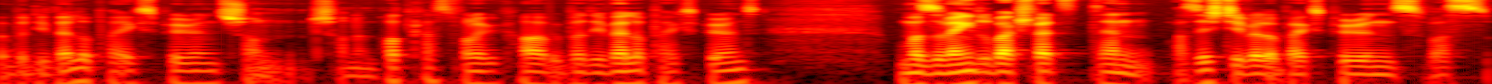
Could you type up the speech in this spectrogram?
über Developer Experience, schon, schon eine Podcast-Folge über Developer Experience, wo wir so wenig drüber geschwätzt haben, was ist Developer Experience, was,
